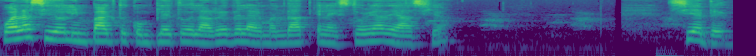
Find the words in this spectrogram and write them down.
¿Cuál ha sido el impacto completo de la red de la Hermandad en la historia de Asia? 7.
